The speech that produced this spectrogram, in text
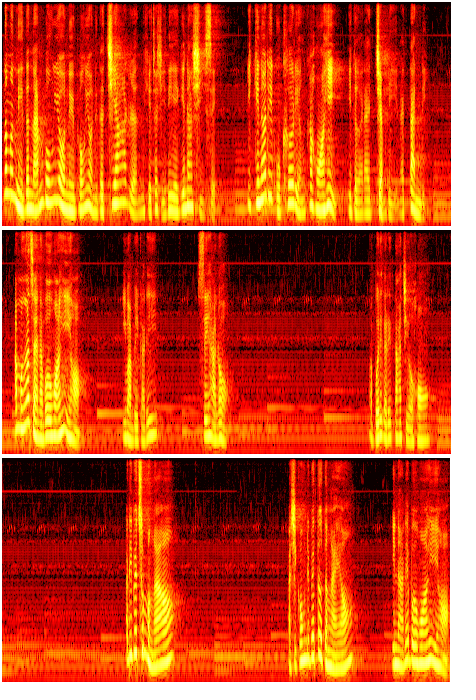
那么你的男朋友、女朋友、你的家人，或者是你的囡仔是谁？伊今仔日有可能较欢喜，伊就会来接你、来等你。啊，明仔载若无欢喜吼，伊嘛袂甲你 say hello，啊，袂咧甲你打招呼。啊，你要出门啊？哦，啊是讲你要倒转来哦？伊若咧无欢喜吼，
